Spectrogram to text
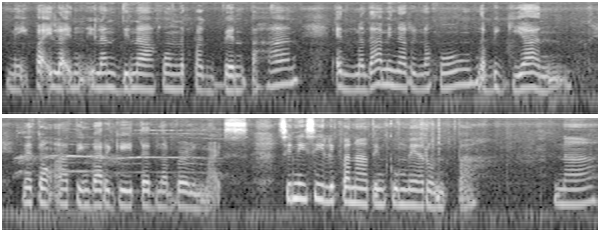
May pailan-ilan din na akong napagbentahan. And madami na rin akong nabigyan nitong ating variegated na burl marks. Sinisili pa natin kung meron pa na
